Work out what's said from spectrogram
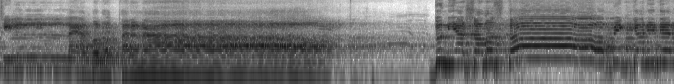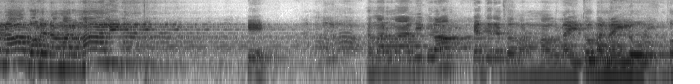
চিল্লায় বলো তার না। দুনিয়ার সমস্ত বিজ্ঞানীদের রা বলেন, আমার মালিক কে? আমার মালিক রব, এদের তো মাওলাই তো বানাইলো। তো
